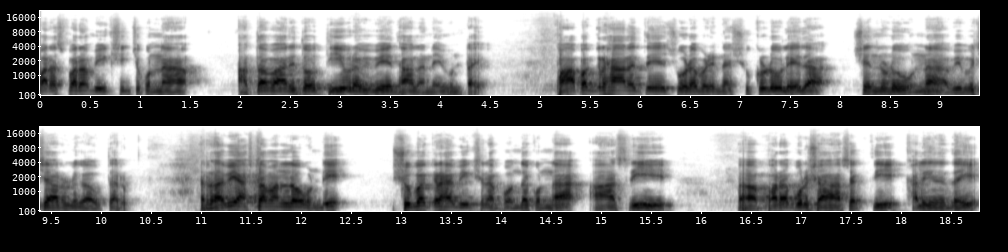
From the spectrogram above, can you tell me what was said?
పరస్పరం వీక్షించుకున్న అత్తవారితో తీవ్ర విభేదాలు అనేవి ఉంటాయి. పాపగ్రహాలతో చూడబడిన శుక్రుడు లేదా చంద్రుడు ఉన్న వ్యభిచారులుగా అవుతారు. రవి అష్టమంలో ఉండి శుభగ్రహ వీక్షణ పొందకున్నా ఆ స్త్రీ ఆ, పరపురుష ఆసక్తి కలిగినదై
